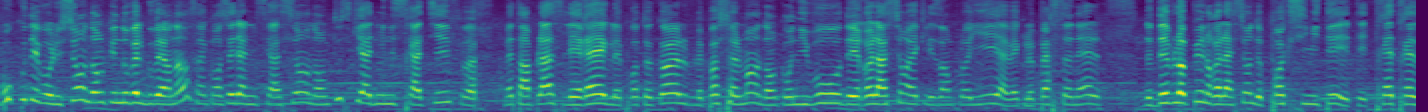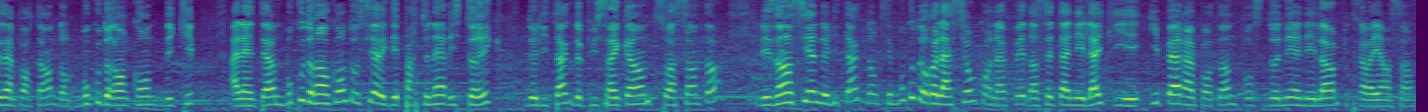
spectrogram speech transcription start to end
Beaucoup d'évolutions, donc une nouvelle gouvernance, un conseil d'administration, donc tout ce qui est administratif, euh, mettre en place les règles, les protocoles, mais pas seulement, donc au niveau des relations avec les employés, avec le personnel, de développer une relation de proximité était très très importante, donc beaucoup de rencontres d'équipe à l'interne, beaucoup de rencontres aussi avec des partenaires historiques de l'ITAC depuis 50, 60 ans, les anciens de l'ITAC. Donc c'est beaucoup de relations qu'on a fait dans cette année-là qui est hyper importante pour se donner un élan puis travailler ensemble.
